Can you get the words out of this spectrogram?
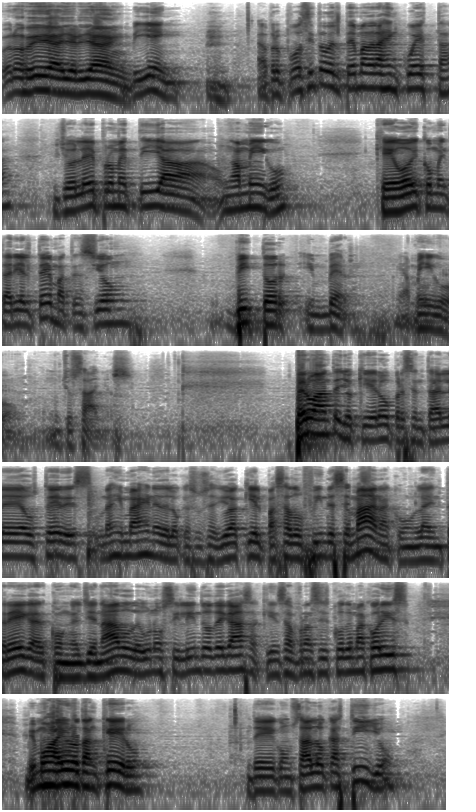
Buenos días, Yerjan. Bien. A propósito del tema de las encuestas, yo le prometí a un amigo que hoy comentaría el tema. Atención, Víctor Inver, mi amigo, muchos años. Pero antes yo quiero presentarle a ustedes unas imágenes de lo que sucedió aquí el pasado fin de semana con la entrega, con el llenado de unos cilindros de gas aquí en San Francisco de Macorís. Vimos ahí unos tanqueros de Gonzalo Castillo,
